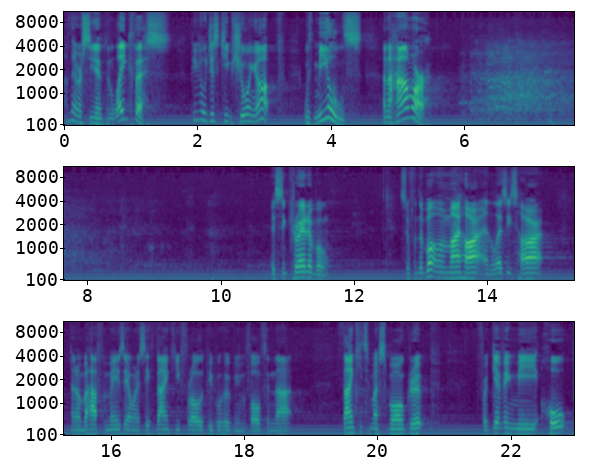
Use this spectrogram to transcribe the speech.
I've never seen anything like this. People just keep showing up with meals and a hammer. it's incredible. So, from the bottom of my heart and Lizzie's heart, and on behalf of Maisie, I want to say thank you for all the people who have been involved in that. Thank you to my small group for giving me hope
